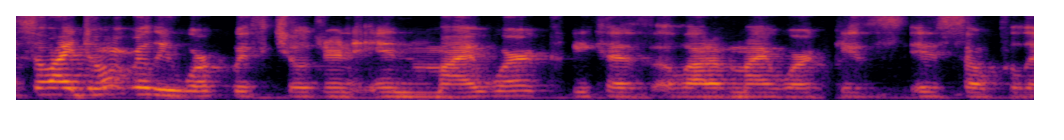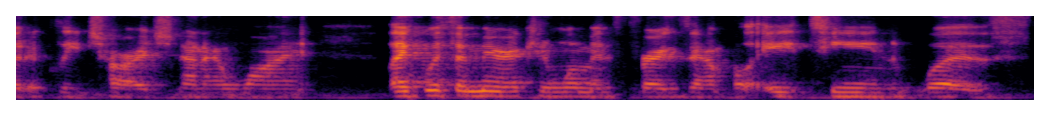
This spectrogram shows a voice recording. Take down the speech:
so I don't really work with children in my work because a lot of my work is is so politically charged, and I want, like with American Woman, for example, 18 was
